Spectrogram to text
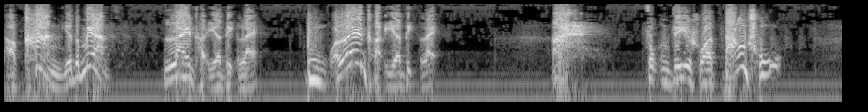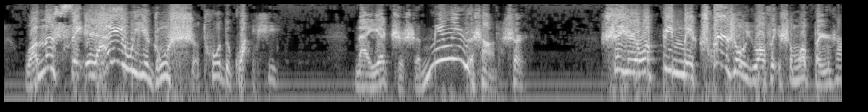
他看你的面子，来他也得来，不来他也得来。哎，宗贼说，当初我们虽然有一种师徒的关系，那也只是名誉上的事儿。实际上，我并没传授岳飞什么本事。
